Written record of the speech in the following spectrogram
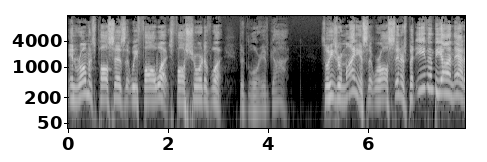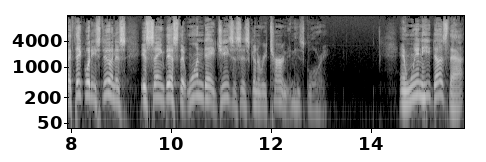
in Romans, Paul says that we fall what? Fall short of what? The glory of God. So he's reminding us that we're all sinners. But even beyond that, I think what he's doing is, is saying this that one day Jesus is going to return in his glory. And when he does that,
